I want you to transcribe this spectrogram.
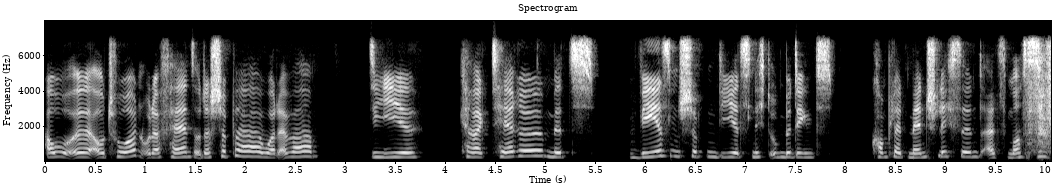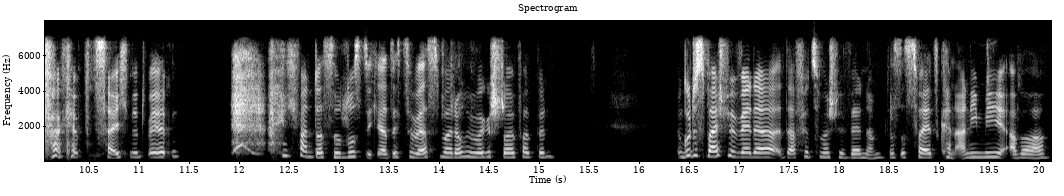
äh, Autoren oder Fans oder Shipper, whatever, die Charaktere mit Wesen shippen, die jetzt nicht unbedingt komplett menschlich sind, als Monsterfucker bezeichnet werden. Ich fand das so lustig, als ich zum ersten Mal darüber gestolpert bin. Ein gutes Beispiel wäre da, dafür zum Beispiel Venom. Das ist zwar jetzt kein Anime, aber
